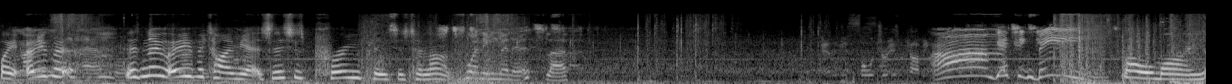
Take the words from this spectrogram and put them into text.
Wait, over. on the airport. There's no overtime yet, so this is pro places to land. 20 minutes left. I'm getting beamed! Oh my.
